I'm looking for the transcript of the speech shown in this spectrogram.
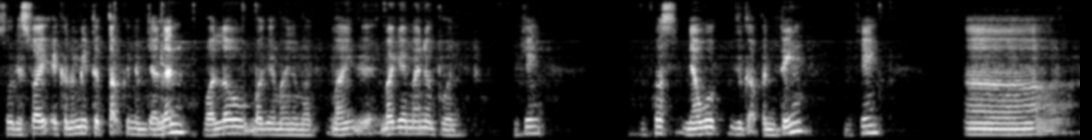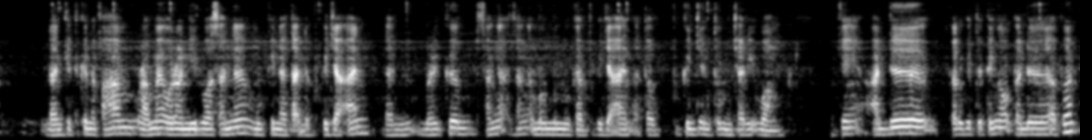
So that's why ekonomi tetap kena berjalan walau bagaimana bagaimanapun. Okay. Of course nyawa juga penting. Okay. Uh, dan kita kena faham ramai orang di luar sana mungkin dah tak ada pekerjaan dan mereka sangat-sangat memerlukan pekerjaan atau pekerjaan untuk mencari wang. Okay. Ada kalau kita tengok pada apa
